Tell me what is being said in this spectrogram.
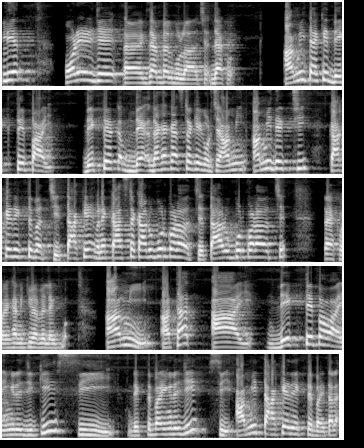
clear পরের যে এক্সাম্পলগুলো আছে। দেখো, আমি তাকে দেখতে পাই। দেখতে দেখা কাজটা কে করছে? আমি আমি দেখছি, কাকে দেখতে পাচ্ছি? তাকে মানে কাজটা কার উপর করা হচ্ছে? তার উপর করা হচ্ছে। দেখো, এখানে কীভাবে লিখব? আমি, অর্থাৎ আই দেখতে পাওয়া ইংরেজি কি? সি দেখতে পাই ইংরেজি সি আমি তাকে দেখতে পাই। তাহলে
